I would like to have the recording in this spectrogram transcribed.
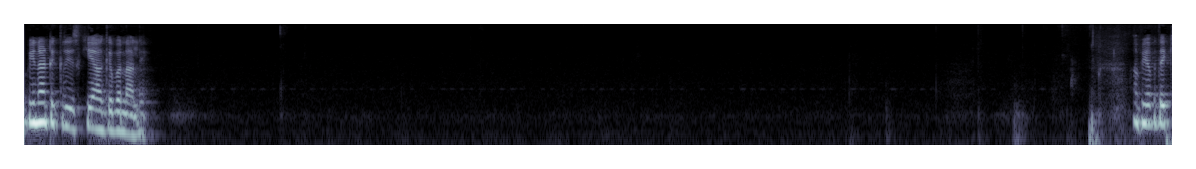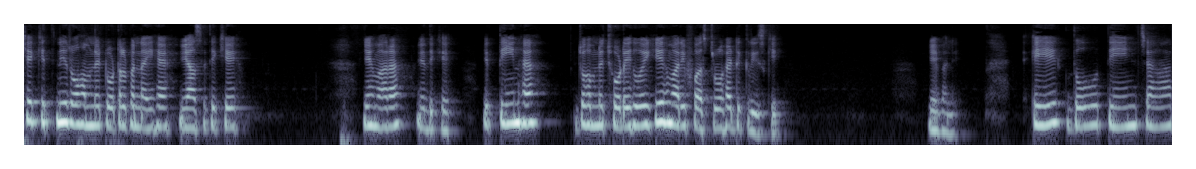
बिना डिक्रीज किए आगे बना लें। अभी अब देखिए कितनी रो हमने टोटल बनाई है। यहाँ से देखिए, ये हमारा, ये देखिए, ये तीन है जो हमने छोड़े हुए। ये हमारी फ़र्स्ट रो है डिक्रीज की। ये वाली। एक, दो, तीन, चार,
